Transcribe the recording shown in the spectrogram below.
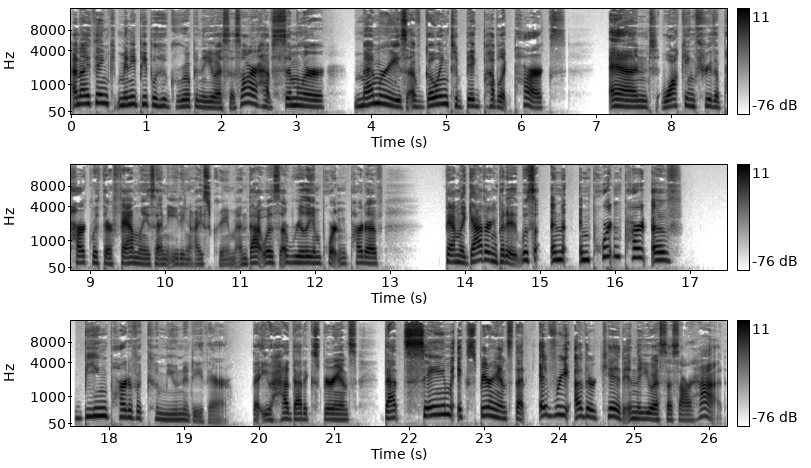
And I think many people who grew up in the USSR have similar memories of going to big public parks and walking through the park with their families and eating ice cream. And that was a really important part of family gathering, but it was an important part of being part of a community there, that you had that experience, that same experience that every other kid in the USSR had.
